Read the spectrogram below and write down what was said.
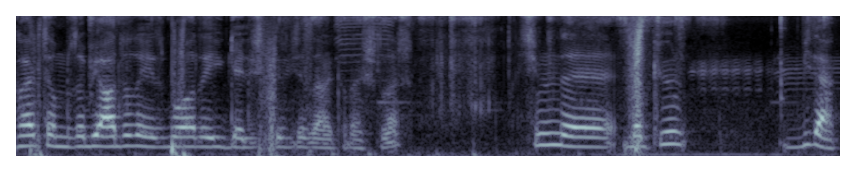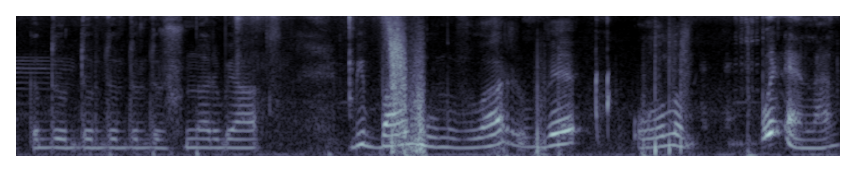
Haritamıza bir adadayız. Bu adayı geliştireceğiz arkadaşlar. Şimdi bakıyoruz. Bir dakika dur dur dur dur dur şunları bir at. Bir bambumuz var ve oğlum bu ne lan?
